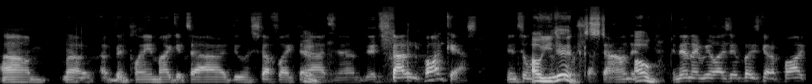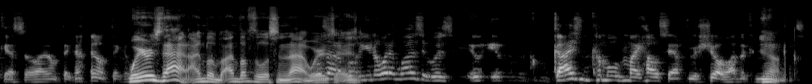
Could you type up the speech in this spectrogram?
Um, uh, I've been playing my guitar, doing stuff like that. And it started a podcast until Oh, you did? down. And, Oh, and then I realized everybody's got a podcast, so I don't think I don't think. where is that? I'd love. I'd love to listen to that. Where's Well, that? you know what it was? It was it, it, guys would come over my house after a show, other comedians,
